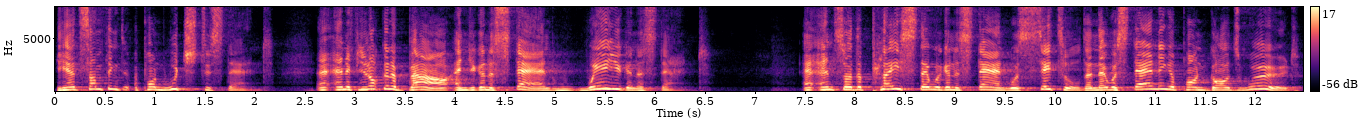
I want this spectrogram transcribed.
He had something to, upon which to stand. And, if you're not going to bow and you're going to stand, where are you going to stand? And, and so the place they were going to stand was settled, and they were standing upon God's word.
